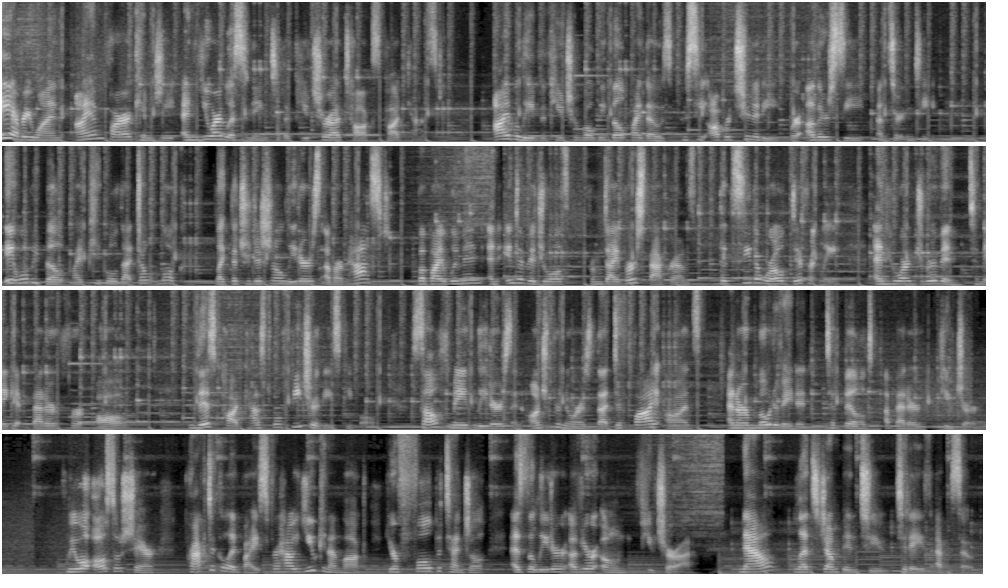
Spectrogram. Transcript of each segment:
Hey everyone, I am Farah Kimji, and you are listening to the Futura Talks podcast. I believe the future will be built by those who see opportunity where others see uncertainty. It will be built by people that don't look like the traditional leaders of our past, but by women and individuals from diverse backgrounds that see the world differently and who are driven to make it better for all. This podcast will feature these people self made leaders and entrepreneurs that defy odds and are motivated to build a better future. We will also share practical advice for how you can unlock your full potential as the leader of your own Futura. Now, let's jump into today's episode.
